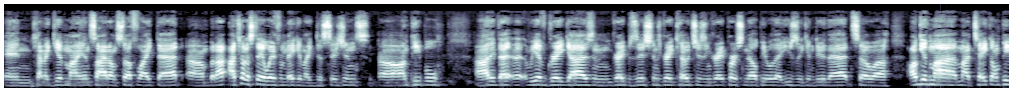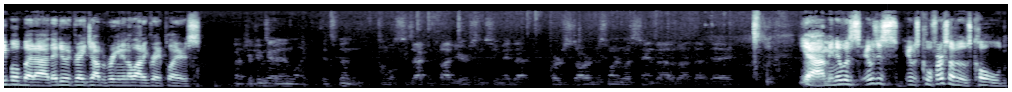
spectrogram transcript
and kind of give my insight on stuff like that. Um, but I, I try to stay away from making like decisions uh, on people. I think that we have great guys and great positions, great coaches, and great personnel people that usually can do that. So uh, I'll give my, my take on people, but uh, they do a great job of bringing in a lot of great players. Patrick, it's been like, it's been almost exactly five years since you made that first start. Just wondering what stands out about that day. Yeah, I mean it was it was just it was cool. First off, it was cold.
